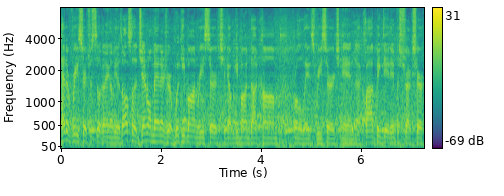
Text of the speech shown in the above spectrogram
head of research with SiliconANGLE Media. He's also the general manager of Wikibon Research. Check out wikibon.com for all the latest research in uh, cloud big data infrastructure.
